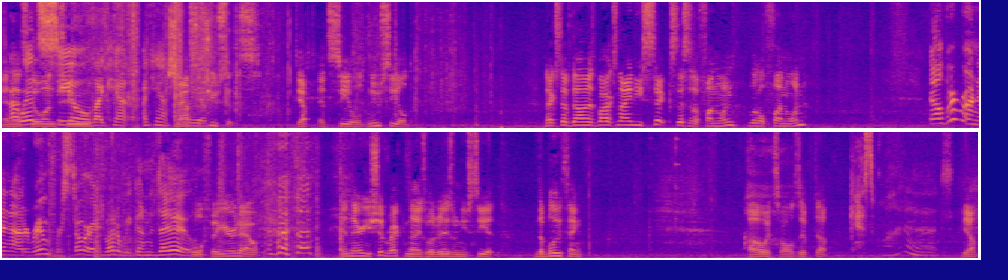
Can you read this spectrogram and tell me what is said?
and oh, that's oh, it's going sealed. to I can't. I can't show you. Massachusetts. Yep, it's sealed, new sealed. Next up, down Donna's box ninety-six. This is a fun one, little fun one. No, we're running out of room for storage. What are we gonna do? We'll figure it out. In there, you should recognize what it is when you see it. The blue thing. Oh, it's all zipped up. Guess what? Yep.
